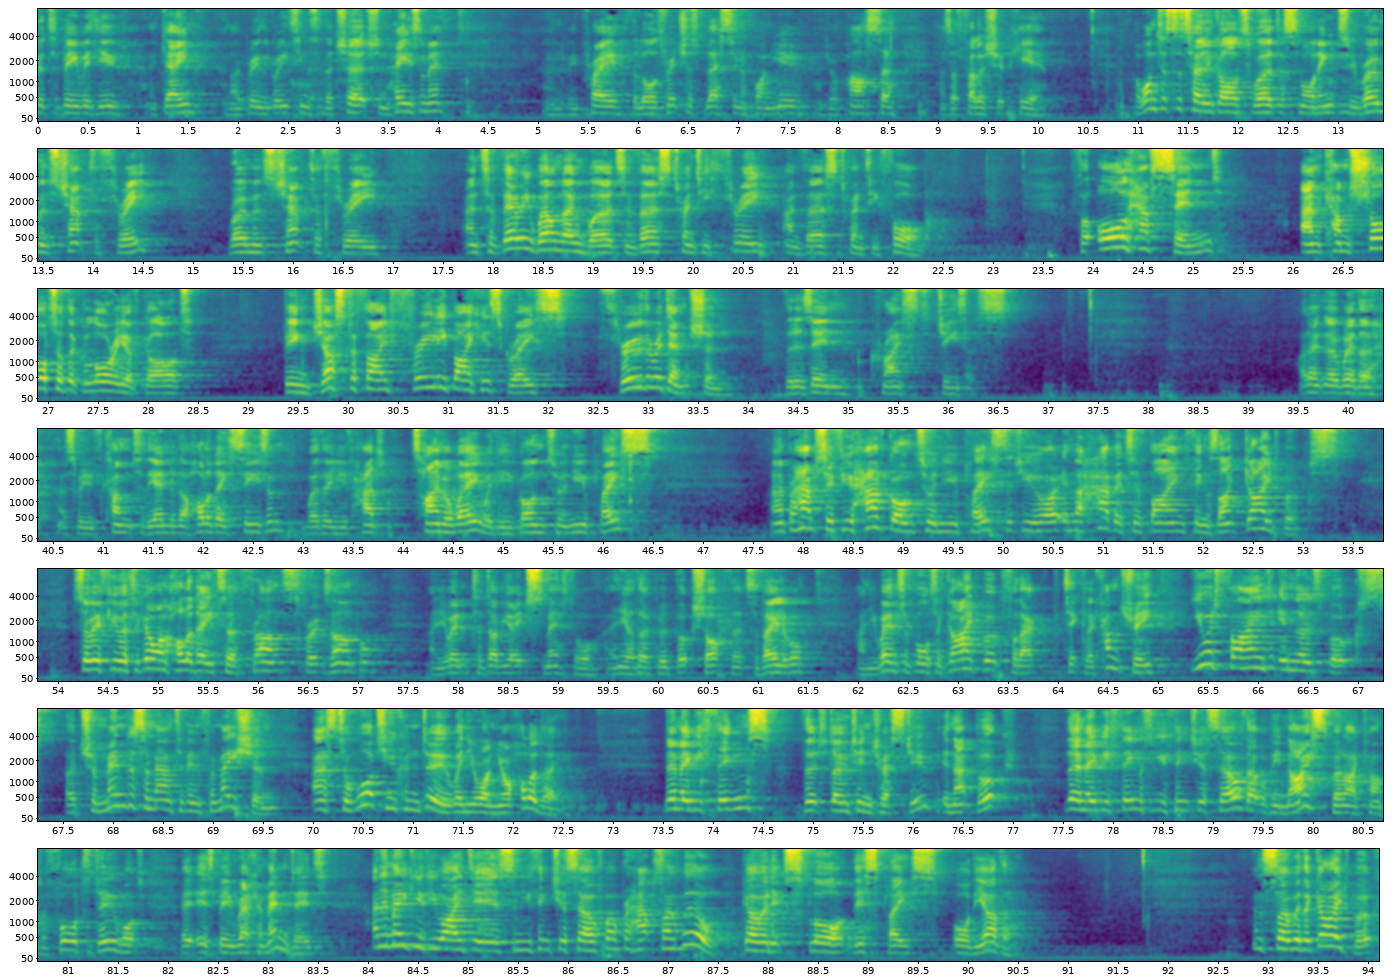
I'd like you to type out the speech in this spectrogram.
good to be with you again, and I bring the greetings of the church in Haslemere. And we pray the Lord's richest blessing upon you and your pastor as a fellowship here. I want us to turn in God's word this morning to Romans chapter 3. Romans chapter 3, and to very well known words in verse 23 and verse 24. For all have sinned and come short of the glory of God being justified freely by his grace through the redemption that is in Christ Jesus. I don't know whether, as we've come to the end of the holiday season, whether you've had time away, whether you've gone to a new place. And perhaps if you have gone to a new place, that you are in the habit of buying things like guidebooks. So if you were to go on holiday to France, for example, and you went to W.H. Smith or any other good bookshop that's available, and you went and bought a guidebook for that particular country, you would find in those books a tremendous amount of information as to what you can do when you're on your holiday. There may be things that don't interest you in that book. There may be things that you think to yourself, that would be nice, but I can't afford to do what is being recommended. And it may give you ideas, and you think to yourself, well, perhaps I will go and explore this place or the other. And so, with a guidebook,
